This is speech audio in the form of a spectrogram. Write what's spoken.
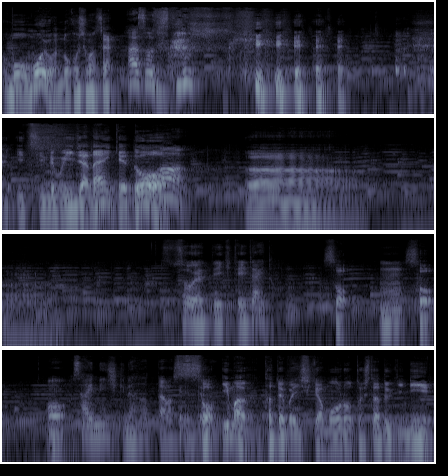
もう思いは残しません。あそうですか。一日でもいいんじゃないけど、うん。うーん。そうやって生きていたいと、そう、うん、そう。を再認識なさったわけですよ、ね、そう。今例えば意識が朦朧とした時にう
